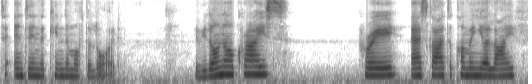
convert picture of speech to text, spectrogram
to enter in the kingdom of the Lord. If you don't know Christ, pray. Ask God to come in your life.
